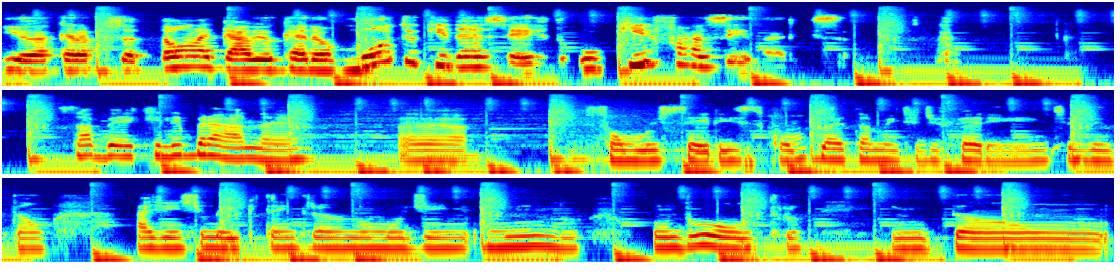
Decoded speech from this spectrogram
e eu, aquela pessoa tão legal e eu quero muito que dê certo. O que fazer, Larissa? Saber equilibrar, né? É, somos seres completamente diferentes, então a gente meio que tá entrando no mundo um do outro. Então,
